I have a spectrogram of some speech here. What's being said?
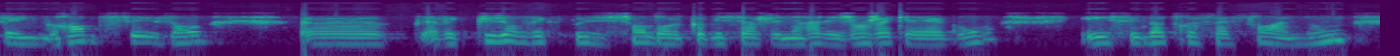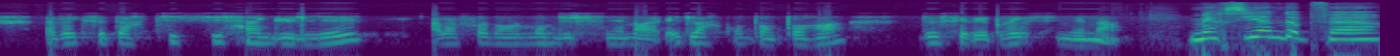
fait une grande saison euh, avec plusieurs expositions dont le commissaire général et Jean-Jacques Ayagon. Et c'est notre façon à nous, avec cet artiste si singulier, à la fois dans le monde du cinéma et de l'art contemporain, de célébrer le cinéma. Merci Anne Dopfer.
